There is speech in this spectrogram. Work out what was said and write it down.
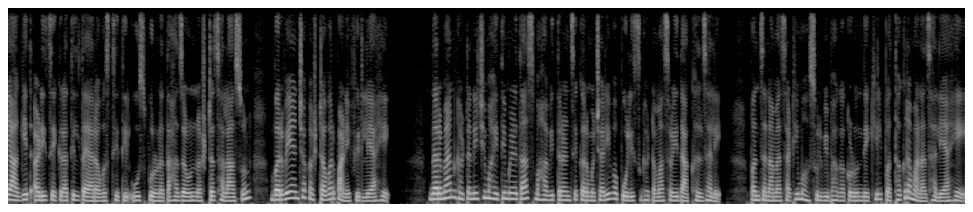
या आगीत अडीच एकरातील तयार अवस्थेतील ऊस पूर्णतः जळून नष्ट झाला असून बर्वे यांच्या कष्टावर पाणी फिरले आहे. दरम्यान घटनेची माहिती मिळताच महावितरणचे कर्मचारी व पोलीस घटनास्थळी दाखल झाले. पंचनाम्यासाठी महसूल विभागाकडून देखील पथक रवाना झाले आहे.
